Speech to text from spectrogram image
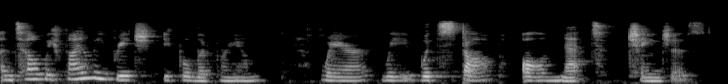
until we finally reach equilibrium, where we would stop all net changes.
